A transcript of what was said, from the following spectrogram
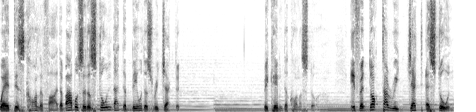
were disqualified. The Bible said the stone that the builders rejected became the cornerstone. If a doctor reject a stone,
